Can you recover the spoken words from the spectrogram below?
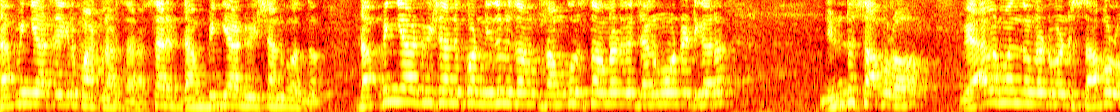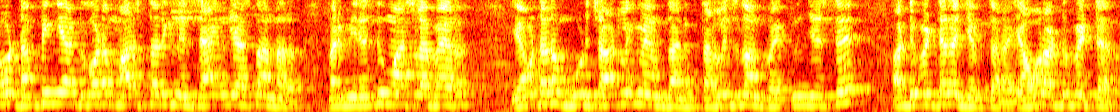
డంపింగ్ యార్డ్ దగ్గర మాట్లాడతారా? సరే డంపింగ్ యార్డ్ విషయానికి వద్దాం. డంపింగ్ యార్డ్ విషయానికి కూడా నిధులు సమకూరుస్తా ఉన్నాడు జగన్మోహన్ రెడ్డి గారు. నిండు సభలో వేల మంది ఉన్నటువంటి సభలో డంపింగ్ యార్డ్ కూడా మార్చడానికి నేను సాయం చేస్తా అన్నారు. మరి మీరు ఎందుకు మార్చలేకపోయారు? ఏమంటారు? మూడు చాట్లకి మేము దాన్ని తరలించడానికి ప్రయత్నం చేస్తే అడ్డు పెట్టారని చెప్తారా? ఎవరు అడ్డు పెట్టారు?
